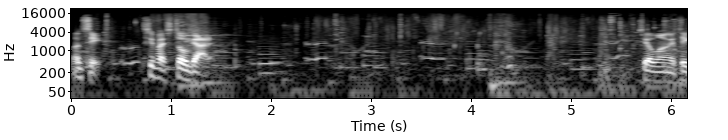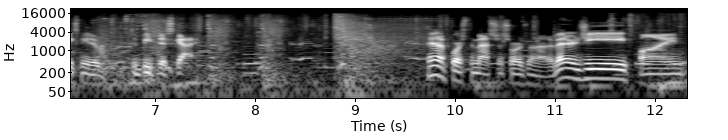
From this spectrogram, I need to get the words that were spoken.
Let's see. See if I still got it. See how long it takes me to, to beat this guy. And of course the Master Swords run out of energy. Fine.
